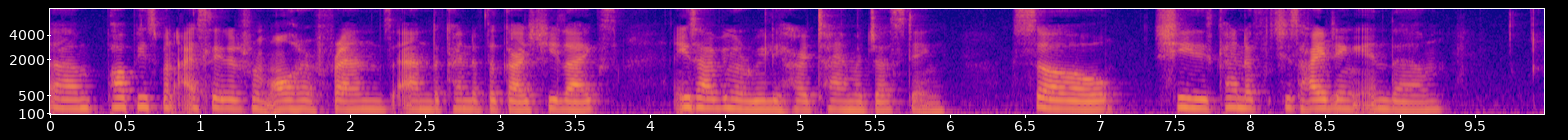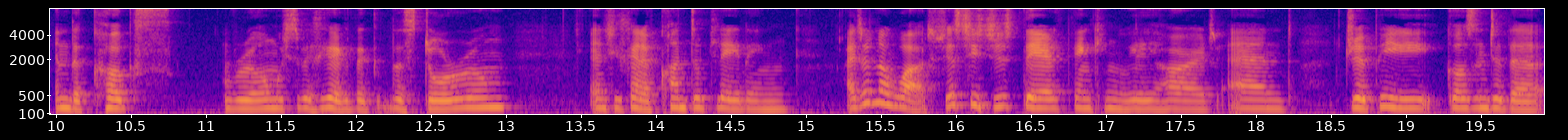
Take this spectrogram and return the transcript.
um poppy's been isolated from all her friends and the kind of the guy she likes he's having a really hard time adjusting so she's kind of she's hiding in the in the cook's room which is basically like the, the storeroom and she's kind of contemplating I don't know what. Just she's just there thinking really hard, and Drippy goes into the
